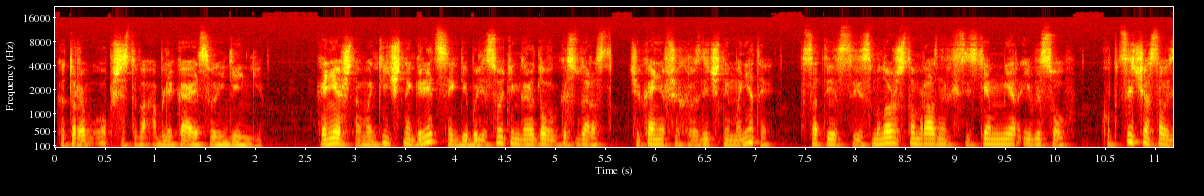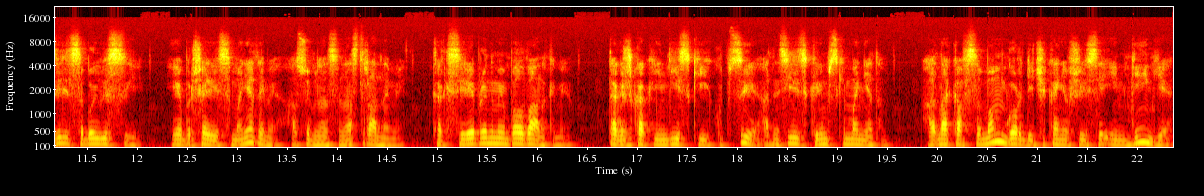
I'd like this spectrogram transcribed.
которым общество облекает свои деньги. Конечно, в античной Греции, где были сотни городов-государств, чеканивших различные монеты, в соответствии с множеством разных систем мер и весов, купцы часто возили с собой весы и обращались с монетами, особенно с иностранными, как с серебряными болванками, так же как индийские купцы относились к римским монетам. Однако в самом городе чеканившиеся им деньги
